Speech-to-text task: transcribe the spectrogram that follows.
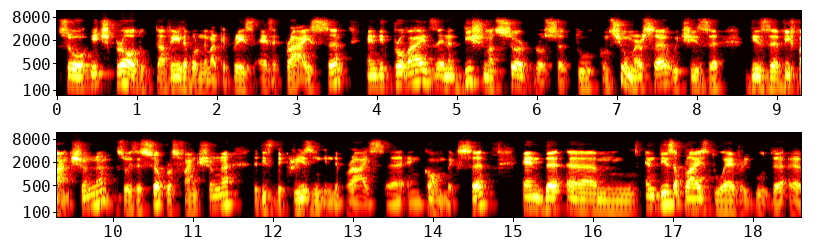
So each product available in the marketplace has a price and it provides an additional surplus to consumers, uh, which is uh, this uh, V function. So it's a surplus function that is decreasing in the price and convex. And, um, and this applies to every good uh,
